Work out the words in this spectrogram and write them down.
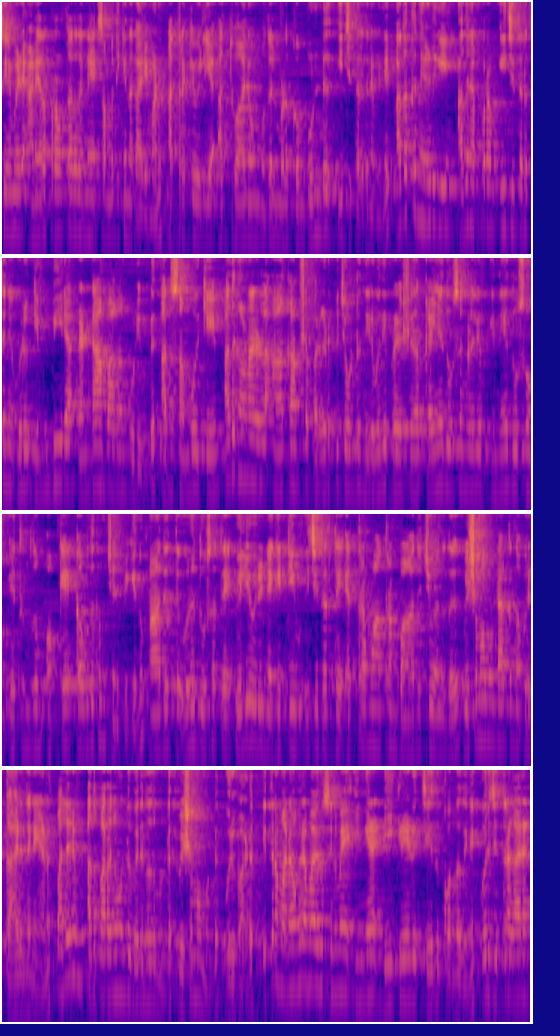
സിനിമയുടെ അണിയറ പ്രവർത്തകർ തന്നെ സമ്മതിക്കുന്ന കാര്യമാണ്. അത്രയ്ക്ക് വലിയ അധ്വാനവും മുതൽ മുടക്കും ഉണ്ട് ഈ ചിത്രത്തിന് പിന്നിൽ. അതൊക്കെ നേടുകയും അതിനപ്പുറം ഈ ചിത്രത്തിന് ഒരു ഗംഭീര രണ്ടാം ഭാഗം കൂടിയുണ്ട്. അത് സംഭവിക്കുകയും അത് കാണാനുള്ള ആകാംക്ഷ പ്രകടിപ്പിച്ചുകൊണ്ട് നിരവധി പ്രേക്ഷകർ കഴിഞ്ഞ ദിവസങ്ങളിലും ഇന്നേ ദിവസവും എത്തുന്നതും ഒക്കെ കൗതുകം ജനിപ്പിക്കുന്നു. ആദ്യത്തെ ഒരു ദിവസത്തെ വലിയൊരു നെഗറ്റീവ് ഈ ചിത്രത്തെ എത്രമാത്രം ബാധിച്ചു എന്നത് വിഷമമുണ്ടാക്കുന്ന ഒരു കാര്യം തന്നെയാണ്. പലരും അത് പറഞ്ഞുകൊണ്ട് വരുന്നതുമുണ്ട് വിഷമമുണ്ട് ഒരുപാട്. ഇത്ര മനോഹരമായ ഒരു സിനിമയെ ഇങ്ങനെ ഡീഗ്രേഡ് ചെയ്ത് കൊന്നതിന് ഒരു ചിത്രകാരൻ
